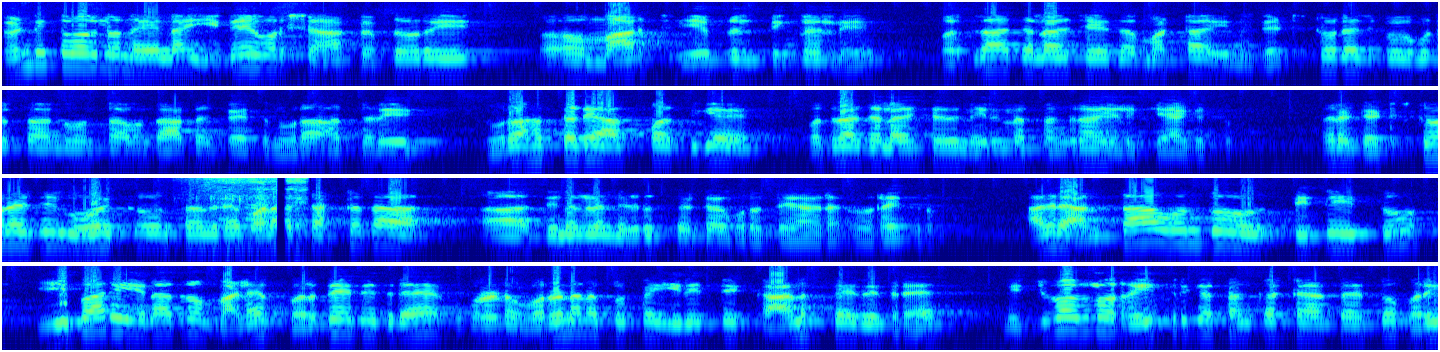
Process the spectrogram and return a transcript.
ಖಂಡಿತವಾಗ್ಲೂ ನಯನ ಇದೇ ವರ್ಷ ಫೆಬ್ರವರಿ ಮಾರ್ಚ್ ಏಪ್ರಿಲ್ ತಿಂಗಳಲ್ಲಿ ಭದ್ರಾ ಜಲಾಶಯದ ಮಟ್ಟ ಇನ್ನು ಡೆಡ್ ಸ್ಟೋರೇಜ್ ಹೋಗ್ಬಿಡುತ್ತಾ ಅನ್ನುವಂತ ಒಂದು ಆತಂಕ ಇತ್ತು. ನೂರ ಹತ್ತಡಿ ನೂರ ಹತ್ತಡಿ ಆಸ್ಪಾಸಿಗೆ ಭದ್ರಾ ಜಲಾಶಯದ ನೀರಿನ ಸಂಗ್ರಹ ಇಳಿಕೆ ಆಗಿತ್ತು. ಅಂದ್ರೆ ಡೆಡ್ ಸ್ಟೋರೇಜ್ ಹೋಯ್ತು ಅಂತಂದ್ರೆ ಬಹಳ ಕಷ್ಟದ ದಿನಗಳಲ್ಲಿ ಎದುರಿಸಬೇಕಾಗ್ಬರುತ್ತೆ ರೈತರು. ಆದ್ರೆ ಅಂತ ಒಂದು ಸ್ಥಿತಿ ಇತ್ತು. ಈ ಬಾರಿ ಏನಾದ್ರೂ ಮಳೆ ಬರದೇ ಇದ್ದಿದ್ರೆ, ವರ್ಣ, ವರ್ಣನ ಕೃಪೆ ಈ ರೀತಿ ಕಾಣಿಸ್ತಾ ಇದ್ದಿದ್ರೆ ನಿಜವಾಗ್ಲೂ ರೈತರಿಗೆ ಸಂಕಷ್ಟ ಆಗ್ತಾ ಇತ್ತು. ಬರೀ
